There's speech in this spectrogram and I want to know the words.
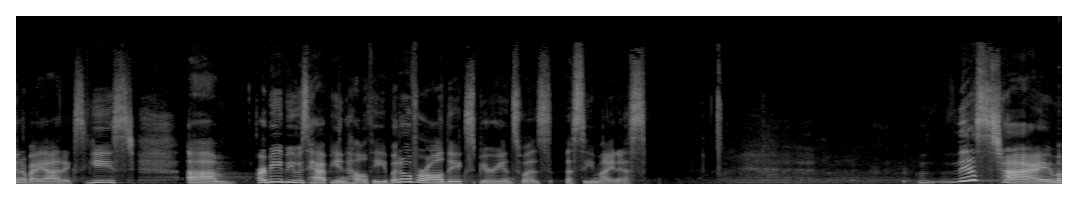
antibiotics, yeast. Um, our baby was happy and healthy, but overall the experience was a C minus. This time,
